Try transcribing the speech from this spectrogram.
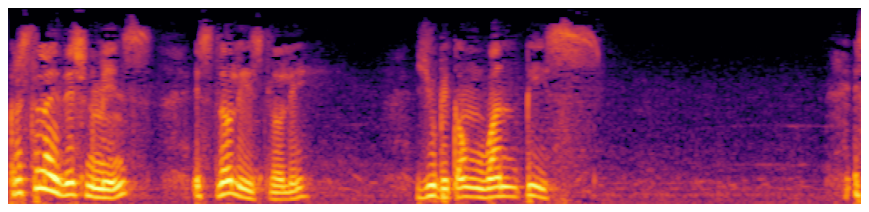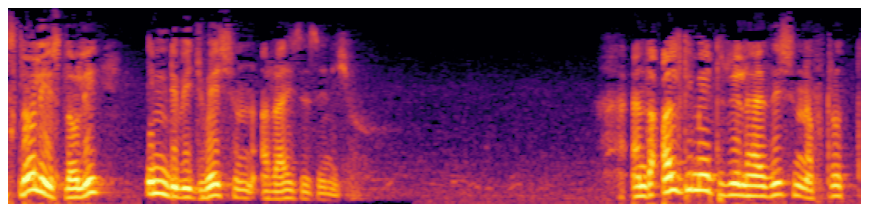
Crystallization means slowly, slowly, you become one piece. Slowly, slowly, individuation arises in you. And the ultimate realization of truth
